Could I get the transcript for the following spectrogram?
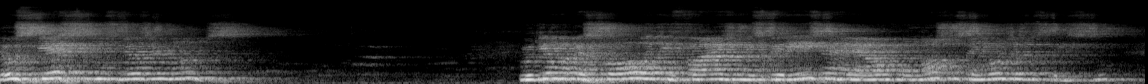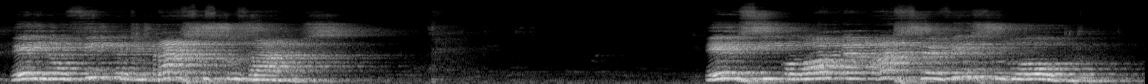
eu esqueço dos meus irmãos. Porque uma pessoa que faz uma experiência real com o nosso Senhor Jesus Cristo, ele não fica de braços cruzados. Ele se coloca a serviço do outro.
